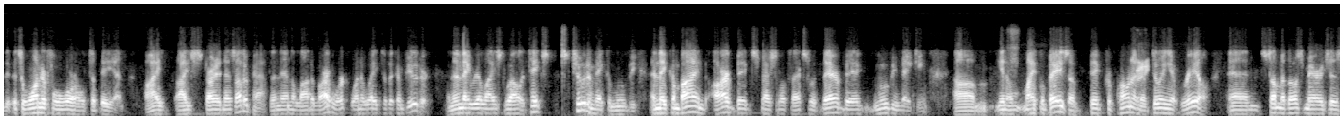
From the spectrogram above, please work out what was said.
it's a wonderful world to be in. I, I started this other path, and then a lot of our work went away to the computer. And then they realized, well, it takes two to make a movie, and they combined our big special effects with their big movie making. Um, you know, Michael Bay's a big proponent of doing it real, and some of those marriages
